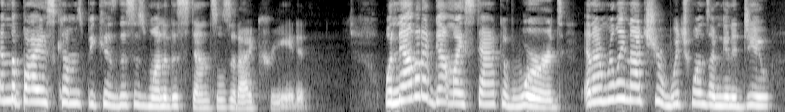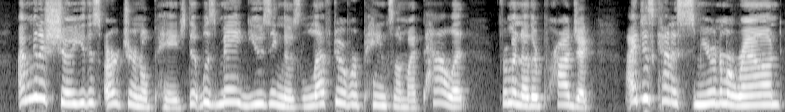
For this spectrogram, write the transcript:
And the bias comes because this is one of the stencils that I created. Well, now that I've got my stack of words, and I'm really not sure which ones I'm going to do, I'm going to show you this art journal page that was made using those leftover paints on my palette from another project. I just kind of smeared them around,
